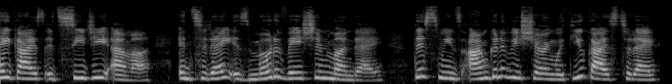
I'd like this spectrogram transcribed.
Hey guys, it's CG Emma, and today is Motivation Monday. This means I'm going to be sharing with you guys today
